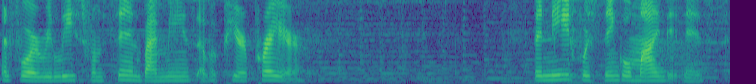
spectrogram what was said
and for a release from sin by means of a pure prayer. The need for single mindedness.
